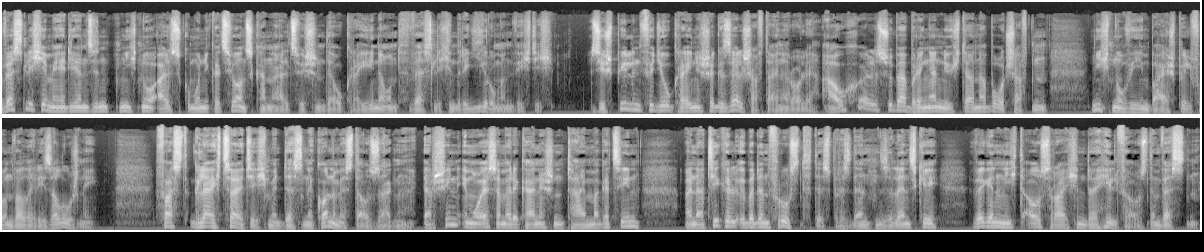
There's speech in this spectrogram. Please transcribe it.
Westliche Medien sind nicht nur als Kommunikationskanal zwischen der Ukraine und westlichen Regierungen wichtig. Sie spielen für die ukrainische Gesellschaft eine Rolle, auch als Überbringer nüchterner Botschaften, nicht nur wie im Beispiel von Valery Saluzhny. Fast gleichzeitig mit dessen Economist-Aussagen erschien im US-amerikanischen Time-Magazin ein Artikel über den Frust des Präsidenten Zelensky wegen nicht ausreichender Hilfe aus dem Westen.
